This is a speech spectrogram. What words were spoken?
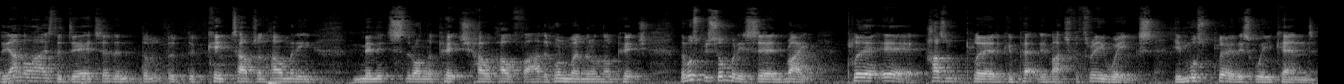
they? They analyse the data, they, they, they keep tabs on how many minutes they're on the pitch, how, how far they've run when they're on the pitch. There must be somebody saying, right, player A hasn't played a competitive match for three weeks, he must play this weekend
